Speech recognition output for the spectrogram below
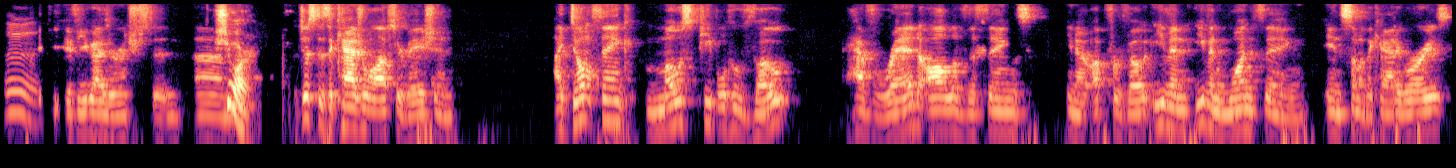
Mm. If, if you guys are interested, um, Sure. Just as a casual observation, I don't think most people who vote have read all of the things you know up for vote, even even one thing in some of the categories.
